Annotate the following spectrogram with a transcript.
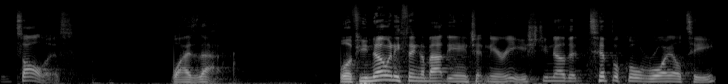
than Saul is. Why is that? Well, if you know anything about the ancient Near East, you know that typical royalty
